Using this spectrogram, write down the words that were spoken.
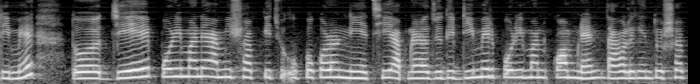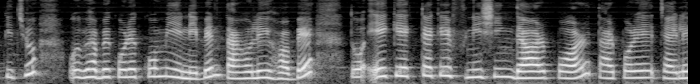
ডিমের। তো যে পরিমাণে আমি সব কিছু উপকরণ নিয়েছি, আপনারা যদি ডিমের পরিমাণ কম নেন, তাহলে কিন্তু সব কিছু ওইভাবে করে কমিয়ে নেবেন, তাহলেই হবে। তো এই কেকটাকে ফিনিশিং দেওয়ার পর, তারপরে চাইলে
